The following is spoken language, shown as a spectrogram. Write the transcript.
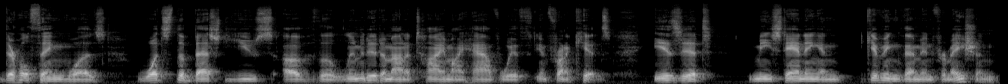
their whole thing was what's the best use of the limited amount of time I have with in front of kids? Is it me standing and giving them information,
